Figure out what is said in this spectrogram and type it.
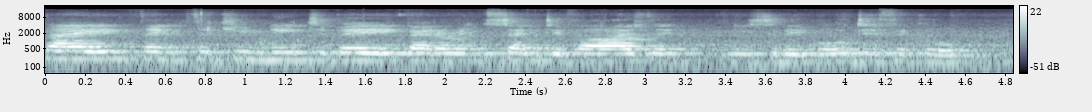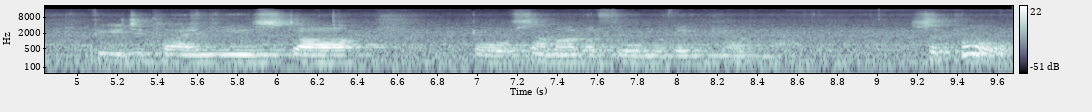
they think that you need to be better incentivised, it needs to be more difficult for you to claim Newstart or some other form of income support.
